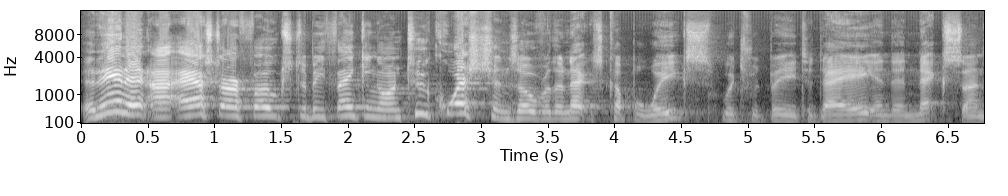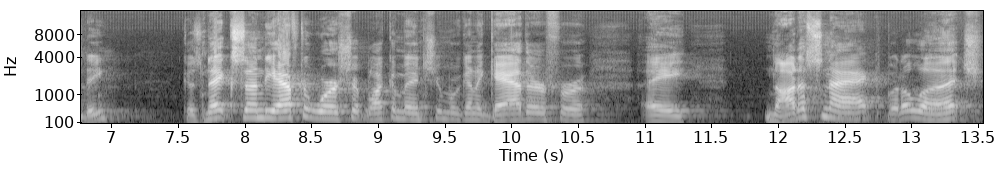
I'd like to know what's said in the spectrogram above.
And in it, I asked our folks to be thinking on two questions over the next couple weeks, which would be today and then next Sunday. Because next Sunday after worship, like I mentioned, we're going to gather for a not a snack, but a lunch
